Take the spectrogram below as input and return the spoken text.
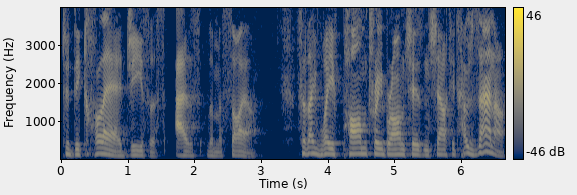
to declare Jesus as the Messiah. So, they waved palm tree branches and shouted, Hosanna!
